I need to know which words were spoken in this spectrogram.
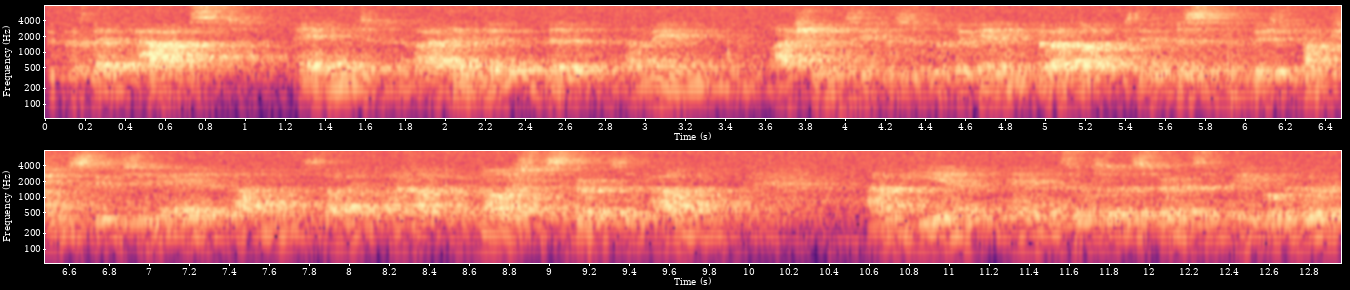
because they've passed. And I think that, that, I mean, I should have said this at the beginning, but I'd like to, this is the first function said ahead of Parliament, so I, would like to acknowledge the spirits of Parliament um, here, and it's also the spirits of people who,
